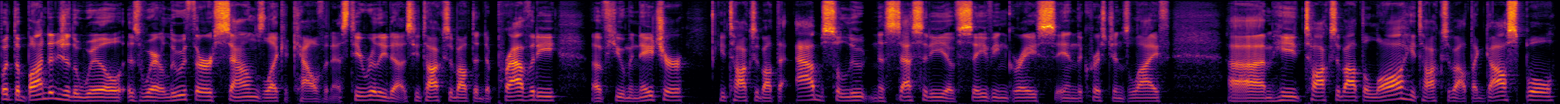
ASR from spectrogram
But The Bondage of the Will is where Luther sounds like a Calvinist. He really does. He talks about the depravity of human nature he talks about the absolute necessity of saving grace in the Christian's life. Um, he talks about the law, he talks about the gospel.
